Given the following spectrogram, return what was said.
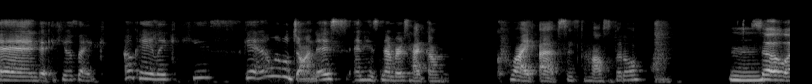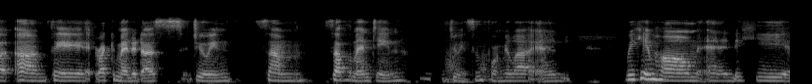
and he was like okay like he's getting a little jaundice and his numbers had gone quite up since the hospital Mm. so um, they recommended us doing some supplementing doing some formula and we came home and he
